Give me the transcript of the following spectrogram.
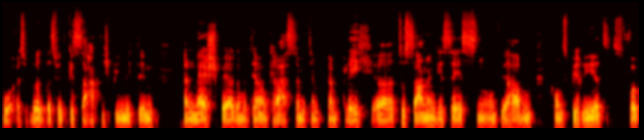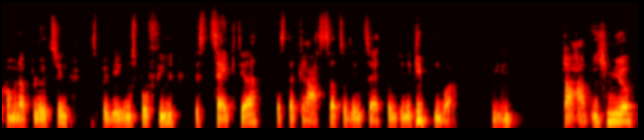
wo, also, was wird gesagt, ich bin mit dem Herrn Maischberger, mit Herrn Grasser, mit dem Herrn Blech äh, zusammengesessen und wir haben konspiriert. Das ist vollkommener Blödsinn. Das Bewegungsprofil, das zeigt ja, dass der Grasser zu dem Zeitpunkt in Ägypten war. Mhm. Da habe ich mir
